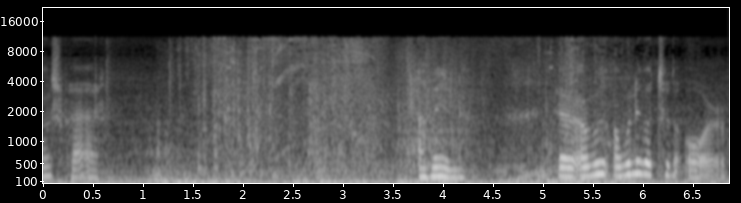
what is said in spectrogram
Launch pad. I'm in. Here, I'm, I'm gonna go to the orb.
